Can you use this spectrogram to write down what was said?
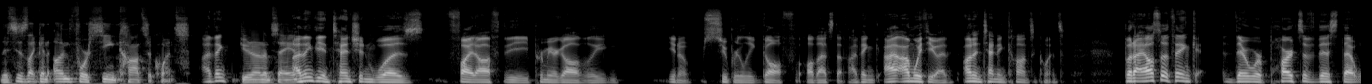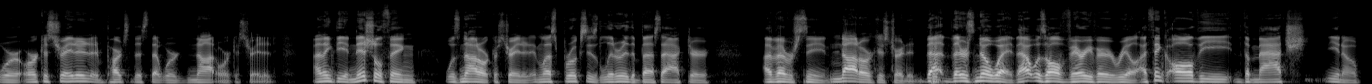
This is like an unforeseen consequence. I think Do you know what I'm saying? I think the intention was fight off the Premier Golf League, you know, Super League golf, all that stuff. I think I, I'm with you. I- Unintended consequence. But I also think there were parts of this that were orchestrated and parts of this that were not orchestrated. I think the initial thing was not orchestrated, unless Brooks is literally the best actor I've ever seen. not orchestrated. That there's no way. That was all very very real. I think all the the match, you know,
